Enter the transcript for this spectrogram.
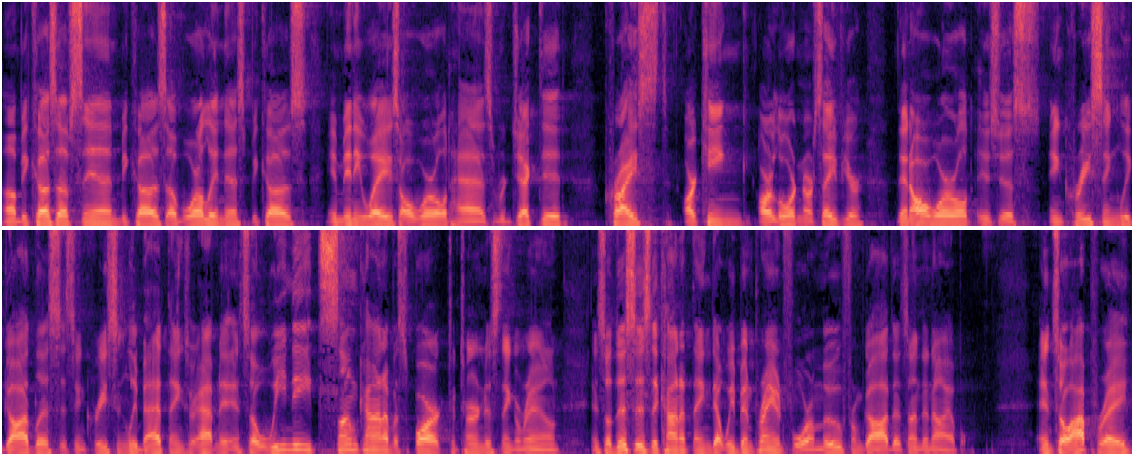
Uh, because of sin, because of worldliness, because in many ways our world has rejected Christ, our King, our Lord, and our Savior, then our world is just increasingly godless. It's increasingly bad things are happening. And so we need some kind of a spark to turn this thing around. And so this is the kind of thing that we've been praying for a move from God that's undeniable. And so I pray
